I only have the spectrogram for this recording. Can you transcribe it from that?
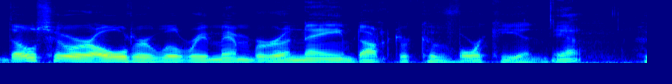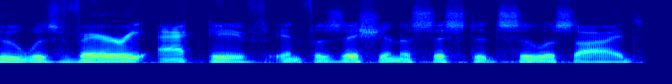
those who are older will remember a name, Dr. Kevorkian, Yeah. who was very active in physician-assisted suicides,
